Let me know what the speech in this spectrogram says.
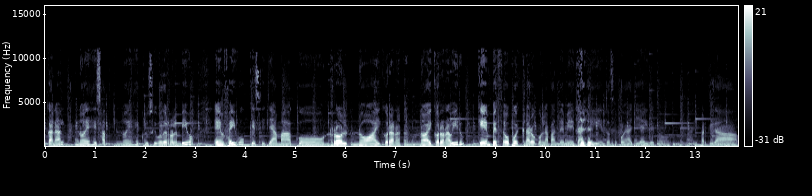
un canal, no es exact, no es exclusivo de rol en vivo, en Facebook que se llama con rol no hay corona, no hay coronavirus, que empezó pues claro con la pandemia y tal y entonces pues allí hay de todo, hay partidas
